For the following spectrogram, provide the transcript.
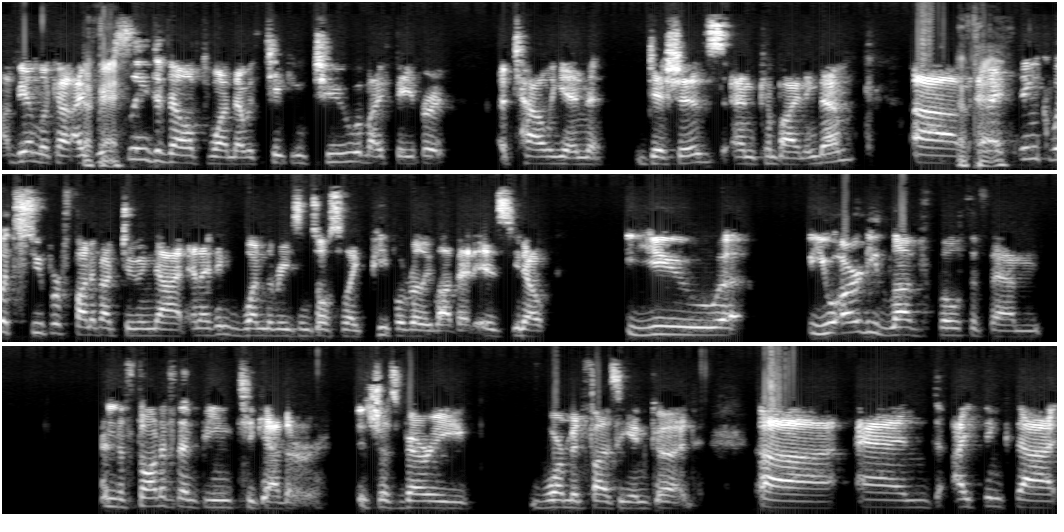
I'll be on lookout. I okay. recently developed one that was taking two of my favorite Italian dishes and combining them. Um, okay. And I think what's super fun about doing that, and I think one of the reasons also like people really love it is, you know, you you already love both of them, and the thought of them being together is just very warm and fuzzy and good. Uh, and I think that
